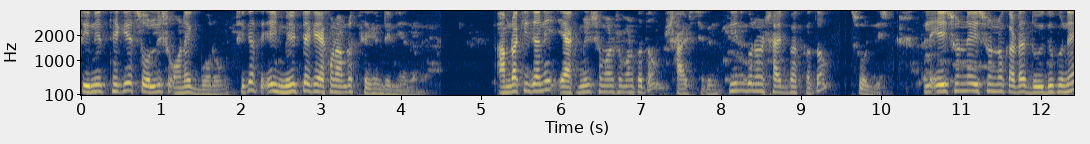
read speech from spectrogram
তিনের থেকে চল্লিশ অনেক বড়, ঠিক আছে? এই মিনিটটাকে এখন আমরা সেকেন্ডে নিয়ে যাব। আমরা কি জানি এক মিনিট সমান সমান কত? ষাট সেকেন্ড। তিন গুণন ষাট ভাগ কত? চল্লিশ। তাহলে এই শূন্য এই শূন্য কাটা দুই দুগুণে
